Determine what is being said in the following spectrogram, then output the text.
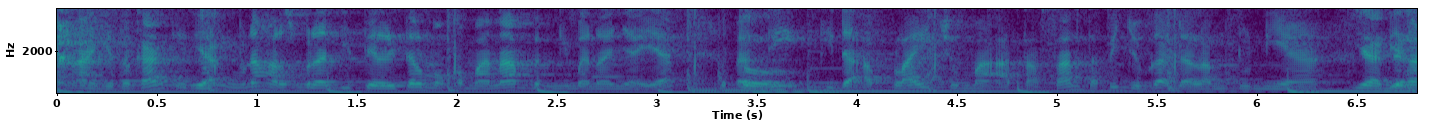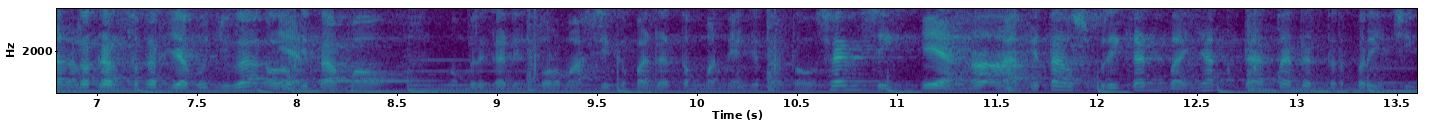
mana gitu kan, itu Ya. kemudian harus benar detail-detail mau ke mana, bagaimanya ya. Betul. Berarti tidak apply cuma atasan, tapi juga dalam dunia Ya dengan rekan sekerja pun juga kalau Iya. kita mau memberikan informasi kepada teman yang kita tahu sensing, Iya, nah kita harus berikan banyak data dan terperinci.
